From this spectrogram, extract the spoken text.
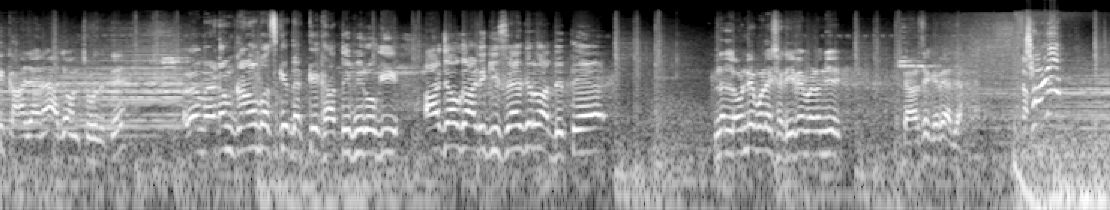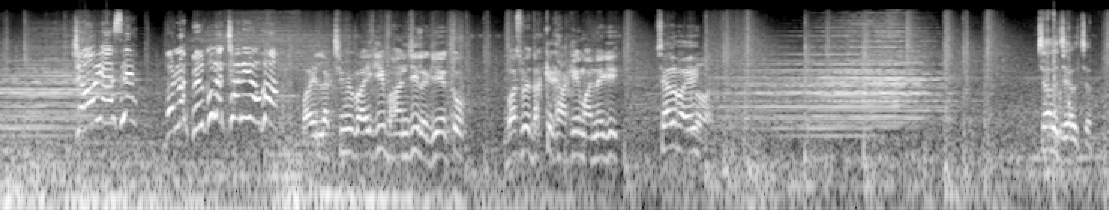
जी कहाँ जाना है? आ जाओ हम छोड़ देते हैं। अरे मैडम कहाँ बस के धक्के खाती फिरोगी आ जाओ गाड़ी की सैर करवा देते हैं। ना लौंडे बड़े शरीफ है मैडम जी। प्यार से करे आ जा। छोड़ो! जाओ यहाँ से वरना बिल्कुल अच्छा नहीं होगा। भाई लक्ष्मी बाई की भांजी लगी है तो बस में धक्के खा के मानेगी। चल भाई। चल चल चल।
